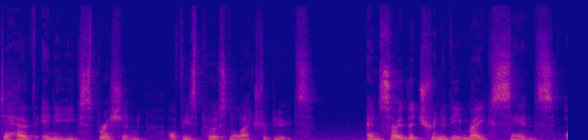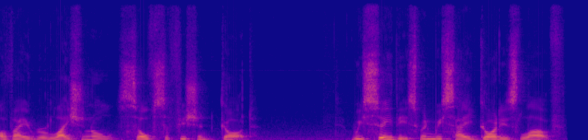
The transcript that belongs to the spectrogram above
to have any expression of His personal attributes. And so the Trinity makes sense of a relational, self sufficient God. We see this when we say God is love.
